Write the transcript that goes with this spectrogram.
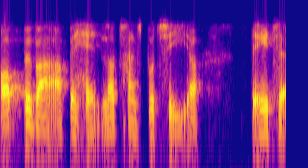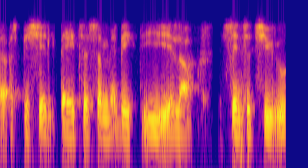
opbevarer, behandler, transporterer data, og specielt data, som er vigtige eller sensitive,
